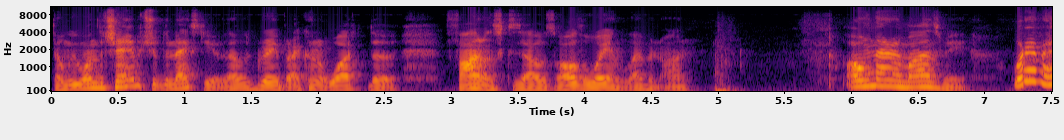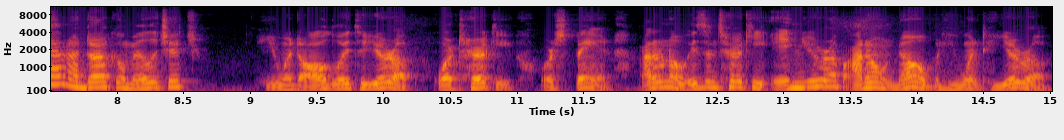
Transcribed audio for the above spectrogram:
Then we won the championship the next year. That was great, but I couldn't watch the finals because I was all the way in Lebanon. Oh, and that reminds me. Whatever happened to Darko Milicic? He went all the way to Europe, or Turkey, or Spain. I don't know. Isn't Turkey in Europe? I don't know, but he went to Europe.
